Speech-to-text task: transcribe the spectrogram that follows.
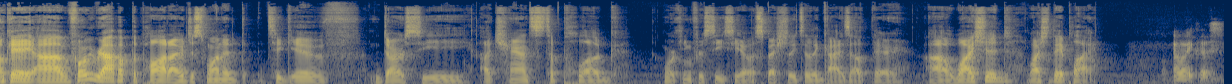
Okay, uh, before we wrap up the pod, I just wanted to give D'Arcy a chance to plug working for CCO, especially to the guys out there. Uh, why should why should they apply? I like this.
